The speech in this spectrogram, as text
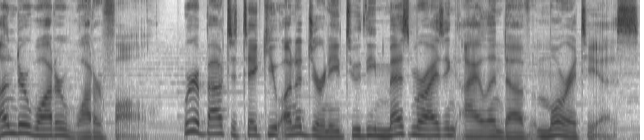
Underwater Waterfall We're about to take you on a journey to the mesmerizing island of Mauritius,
